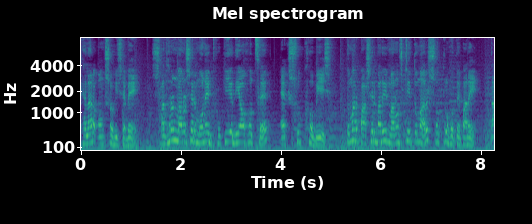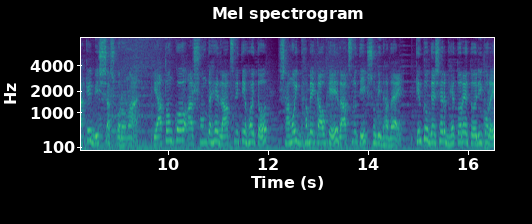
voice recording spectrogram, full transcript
খেলার অংশ হিসেবে। সাধারণ মানুষের মনে ঢুকিয়ে দেওয়া হচ্ছে এক সূক্ষ্ম বিষ। তোমার পাশের বাড়ির মানুষটি তোমার শত্রু হতে পারে, তাকে বিশ্বাস করো না। এই আতঙ্ক আর সন্দেহের রাজনীতি হয়তো সাময়িকভাবে কাউকে রাজনৈতিক সুবিধা দেয়। কিন্তু দেশের ভেতরে তৈরি করে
